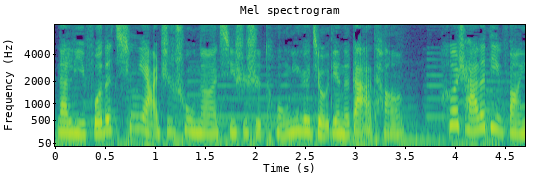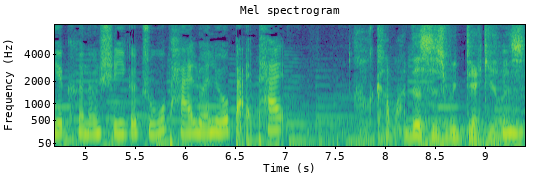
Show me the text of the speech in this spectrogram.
那礼佛的清雅之处呢，其实是同一个酒店的大堂，喝茶的地方也可能是一个竹排轮流摆拍。Oh come on, this is ridiculous.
